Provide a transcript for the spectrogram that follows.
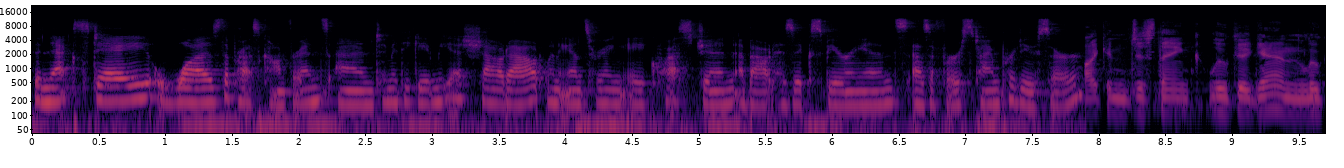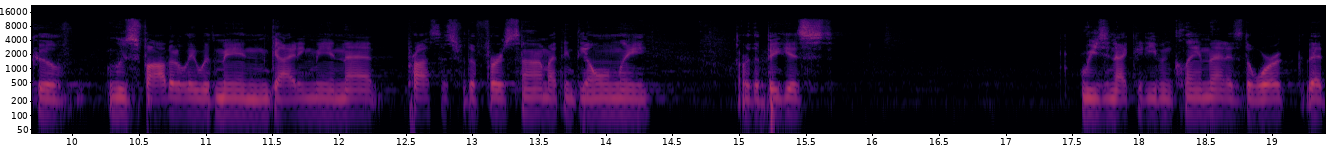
The next day was the press conference, and Timothy gave me a shout out when answering a question about his experience as a first time producer. I can just thank Luca again, Luca, who's fatherly with me and guiding me in that process for the first time. I think the only or the biggest reason I could even claim that is the work that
